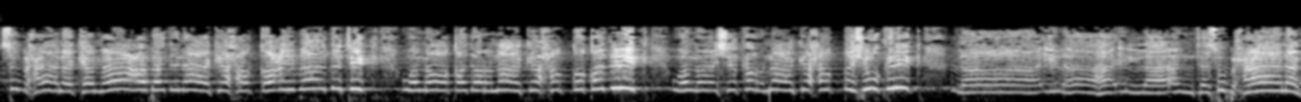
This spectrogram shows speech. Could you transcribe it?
سبحانك ما عبدناك حق عبادتك. وما قدرناك حق قدرك. وما شكرناك حق شكرك. لا إله إلا أنت. سبحانك.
